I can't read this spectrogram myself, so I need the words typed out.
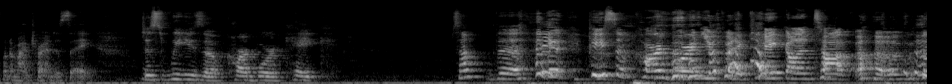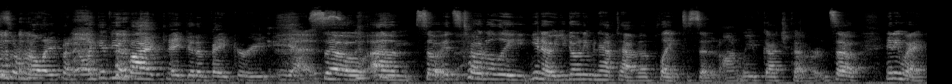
what am I trying to say? Just we use a cardboard cake Some the, the piece of cardboard you put a cake on top of. That's really funny. Like if you buy a cake at a bakery. Yes. So, um, so it's totally, you know, you don't even have to have a plate to set it on. We've got you covered. So, anyway,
